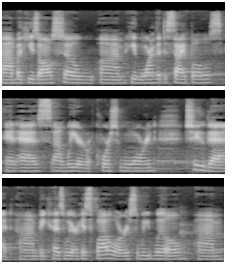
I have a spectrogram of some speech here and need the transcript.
Um, but he's also um, he warned the disciples and as um, we are of course warned to that um, because we are his followers we will um,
